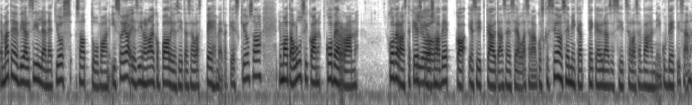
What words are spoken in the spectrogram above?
ja mä teen vielä silleen, että jos sattuu sattuu vaan isoja ja siinä on aika paljon siitä sellaista pehmeitä keskiosaa, niin mä otan lusikan, koverran, koveran sitä keskiosaa Joo. vekka ja sitten käytän sen sellaisena, koska se on se, mikä tekee yleensä siitä sellaisen vähän niin kuin vetisen.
